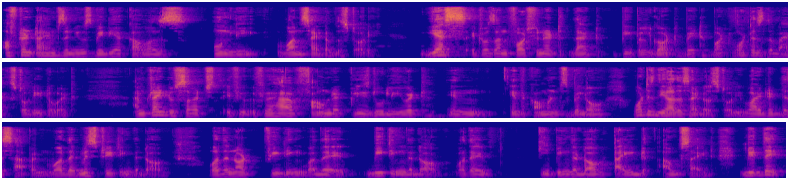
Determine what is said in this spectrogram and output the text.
Oftentimes, the news media covers only one side of the story. Yes, it was unfortunate that people got bit, but what is the backstory to it? I'm trying to search. If you if you have found it, please do leave it in in the comments below. What is the other side of the story? Why did this happen? Were they mistreating the dog? Were they not feeding? Were they beating the dog? Were they keeping the dog tied outside? Did they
